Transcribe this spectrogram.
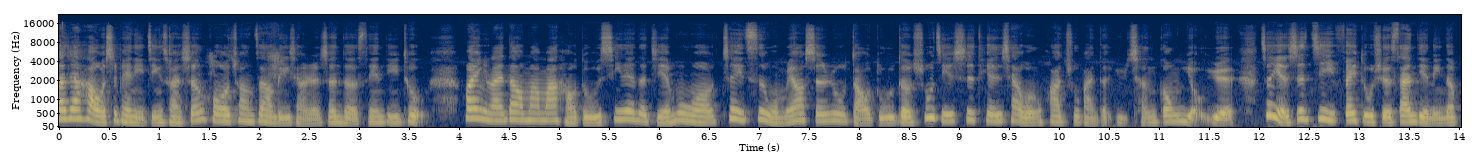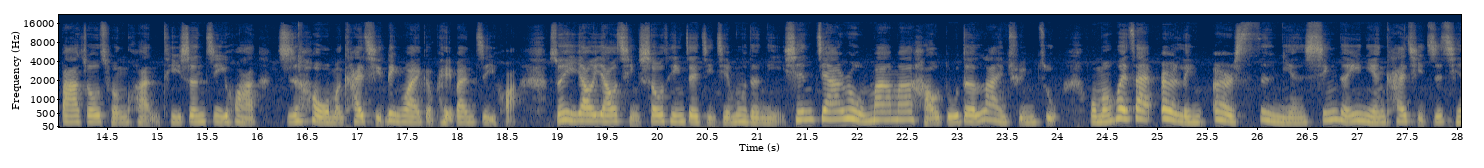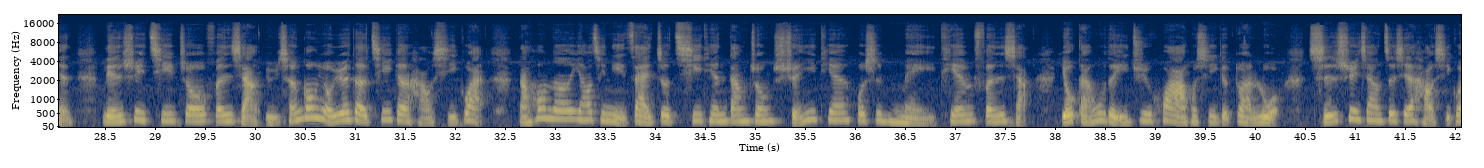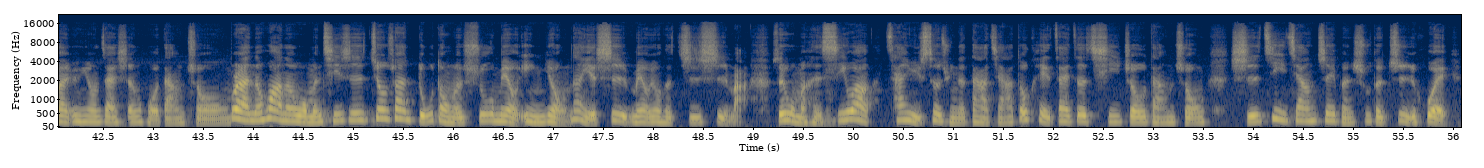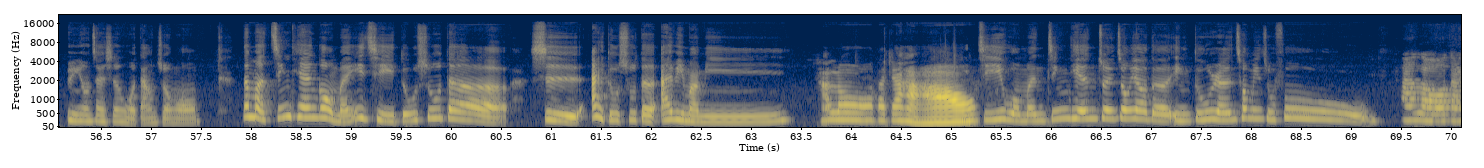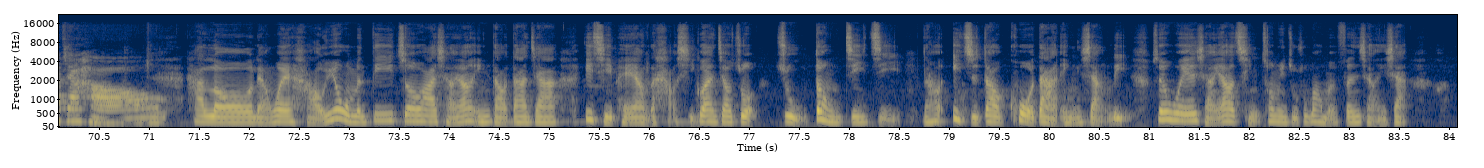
大家好，我是陪你精算生活、创造理想人生的 CND Two，欢迎来到妈妈好读系列的节目哦。这一次我们要深入导读的书籍是天下文化出版的《与成功有约》，这也是继非读学三点零的八周存款提升计划之后，我们开启另外一个陪伴计划。所以要邀请收听这集节目的你，先加入妈妈好读的 LINE 群组，我们会在二零二四年新的一年开启之前，连续七周。分享与成功有约的七个好习惯，然后呢，邀请你在这七天当中选一天，或是每天分享有感悟的一句话或是一个段落，持续将这些好习惯运用在生活当中。不然的话呢，我们其实就算读懂了书，没有应用，那也是没有用的知识嘛。所以，我们很希望参与社群的大家都可以在这七周当中，实际将这本书的智慧运用在生活当中哦。那么今天跟我们一起读书的是爱读书的 Ivy 妈咪，Hello，大家好，以及我们今天最重要的引读人聪明主妇，Hello，大家好，Hello，两位好，因为我们第一周啊，想要引导大家一起培养的好习惯叫做主动积极，然后一直到扩大影响力，所以我也想要请聪明主妇帮我们分享一下。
